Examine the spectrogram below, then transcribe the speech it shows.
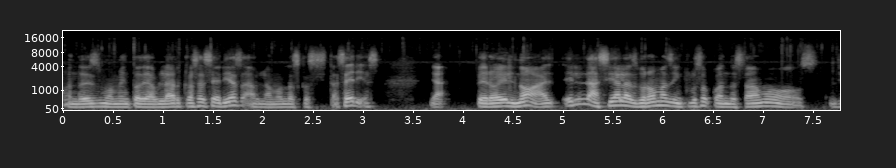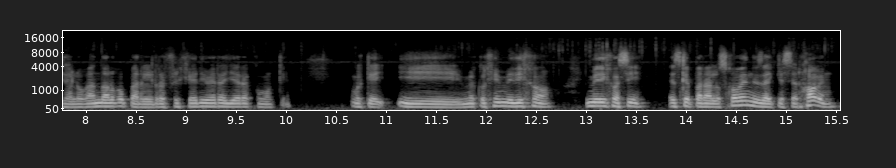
cuando es momento de hablar cosas serias, hablamos las cositas serias. Ya, pero él no, él hacía las bromas incluso cuando estábamos dialogando algo para el refrigerio, era y era como que, ok, y me cogí y me dijo, y me dijo así, es que para los jóvenes hay que ser joven.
